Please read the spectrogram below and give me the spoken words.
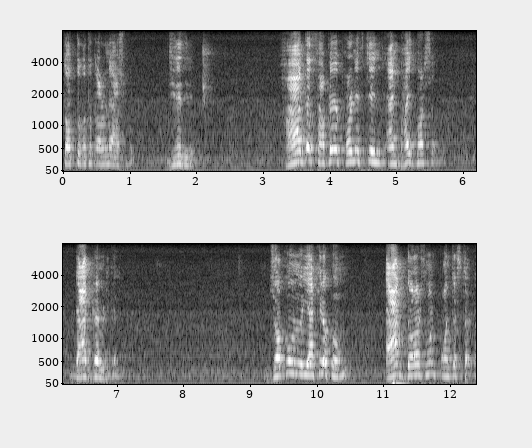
তত্ত্বগত কারণে আসব ধীরে ধীরে। Higher the supply of foreign exchange and vice versa diagrammatically যখন ওই একই রকম এক ডলার সমান পঞ্চাশ টাকা।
